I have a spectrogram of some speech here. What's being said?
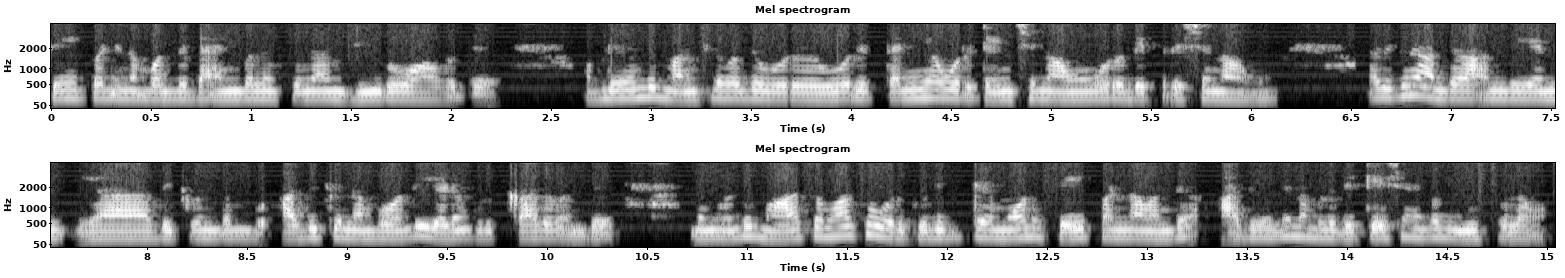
சேவ் பண்ணி நம்ம வந்து பேங்க் பேலன்ஸ் எல்லாம் ஜீரோ ஆகுது. அப்படியே வந்து மனசுல வந்து ஒரு ஒரு தனியா ஒரு டென்ஷன் ஆகும் ஒரு டிப்ரெஷன் ஆகும். அதுக்குன்னு அந்த அந்த எண்- அதுக்கு வந்து அதுக்கு நம்ம வந்து இடம் கொடுக்காத வந்து நம்ம வந்து மாசம் மாசம் ஒரு குறிப்பிட்ட அமௌண்ட் சேவ் பண்ணால் வந்து அது வந்து நம்மளுக்கு வெக்கேஷனுக்கு யூஸ்ஃபுல் ஆகும்.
